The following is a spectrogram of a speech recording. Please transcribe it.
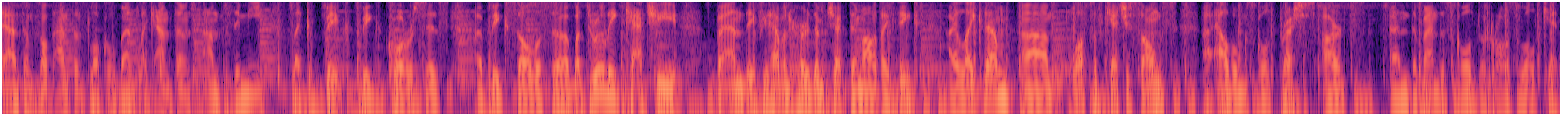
anthems, not anthems. Local band like anthems, anthemy, like big big choruses, uh, big solos, but really catchy band. If you haven't heard them, check them out. I think I like them. Um, lots of catchy songs. Uh, album is called Precious Arts, and the band is called Rozwell Kid.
